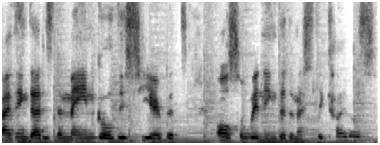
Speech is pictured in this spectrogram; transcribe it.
I think that is the main goal this year. But also winning the domestic titles.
